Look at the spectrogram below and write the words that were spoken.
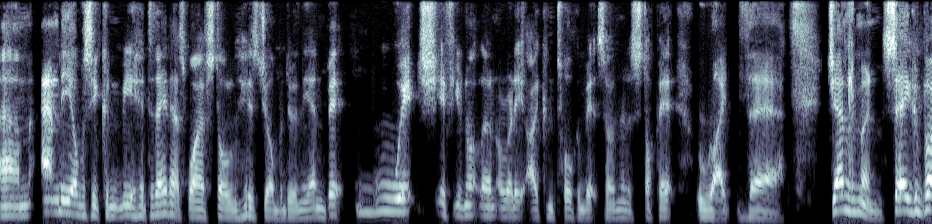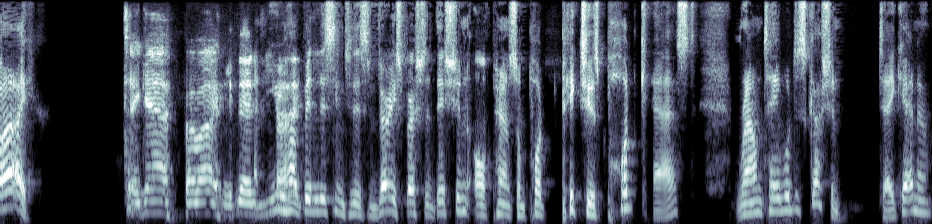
Um, Andy obviously couldn't be here today. That's why I've stolen his job of doing the end bit, which, if you've not learned already, I can talk a bit. So I'm going to stop it right there. Gentlemen, say goodbye. Take care. Bye bye. And you Bye. have been listening to this very special edition of Parents on Pod- Pictures podcast roundtable discussion. Take care now.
